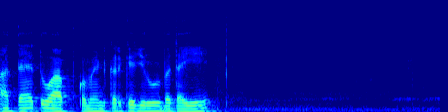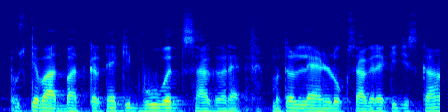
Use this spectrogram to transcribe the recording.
आता है तो आप कमेंट करके ज़रूर बताइए। उसके बाद बात करते हैं कि भूवध सागर है मतलब लैंड सागर है, कि जिसका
